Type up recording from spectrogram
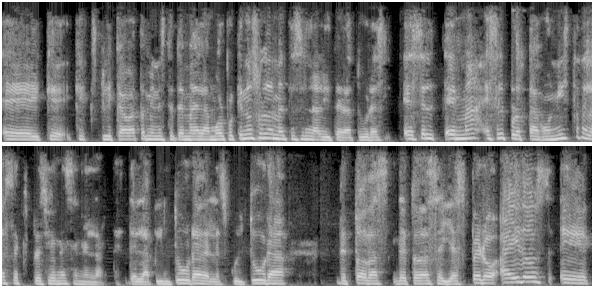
eh, que, explicaba también este tema del amor, porque no solamente es en la literatura, es, es el tema, es el protagonista de las expresiones en el arte, de la pintura, de la escultura, de todas, de todas ellas. Pero hay dos eh,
